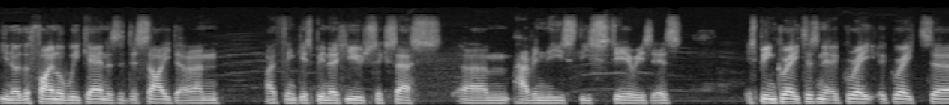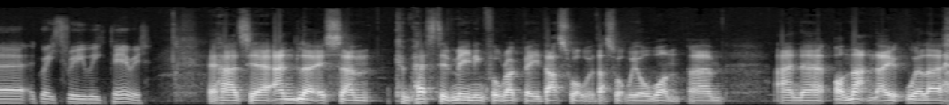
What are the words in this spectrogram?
you know the final weekend as a decider and i think it's been a huge success um, having these these series. Is it's been great isn't it? A great a great uh, a great three week period. It has yeah. And look it's um, competitive meaningful rugby. That's what that's what we all want. Um, And uh, on that note, we'll uh,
